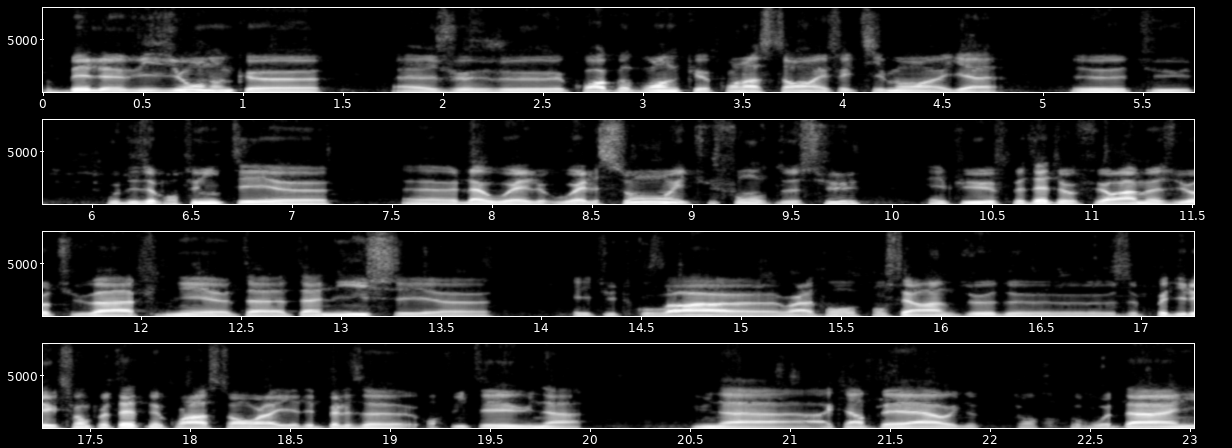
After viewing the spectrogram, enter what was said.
belle vision, donc... Euh, euh, je, crois comprendre que pour l'instant, effectivement, il y a, euh, tu, trouves des opportunités euh, là où elles, où elles sont et tu fonces dessus. Et puis peut-être au fur et à mesure, tu vas affiner ta, niche et, et tu trouveras voilà, ton, ton, terrain de jeu de, prédilection peut-être. Mais pour l'instant, voilà, il y a des belles opportunités, une à, une à, Quimper, une en Bretagne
